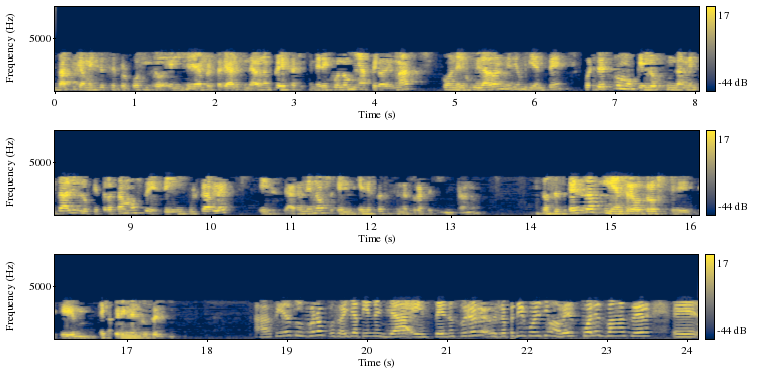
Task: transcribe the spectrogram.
básicamente es el propósito en ingeniería empresarial, generar una empresa que genere economía, pero además con el cuidado al medio ambiente, pues es como que lo fundamental y lo que tratamos de, de inculcarles, es, al menos en, en estas asignaturas de química, ¿no? Entonces, estas y entre otros eh, eh, experimentos Así es, pues bueno, pues ahí ya tienen ya, este, nos podría repetir por última vez cuáles van a ser, eh,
